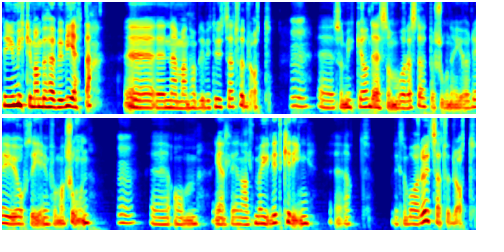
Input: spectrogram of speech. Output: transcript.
det är ju mycket man behöver veta mm. uh, när man har blivit utsatt för brott. Mm. Uh, så mycket av det som våra stödpersoner gör det är ju också att ge information mm. uh, om egentligen allt möjligt kring att liksom vara utsatt för brott.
